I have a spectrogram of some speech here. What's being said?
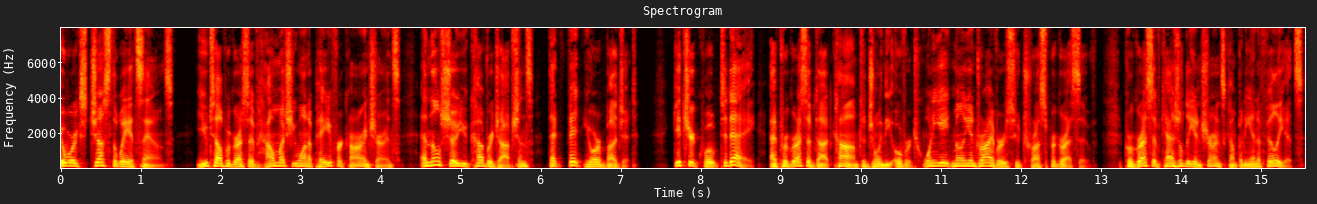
It works just the way it sounds. You tell Progressive how much you want to pay for car insurance, and they'll show you coverage options that fit your budget. Get your quote today at progressive.com to join the over 28 million drivers who trust Progressive. Progressive Casualty Insurance Company and Affiliates.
